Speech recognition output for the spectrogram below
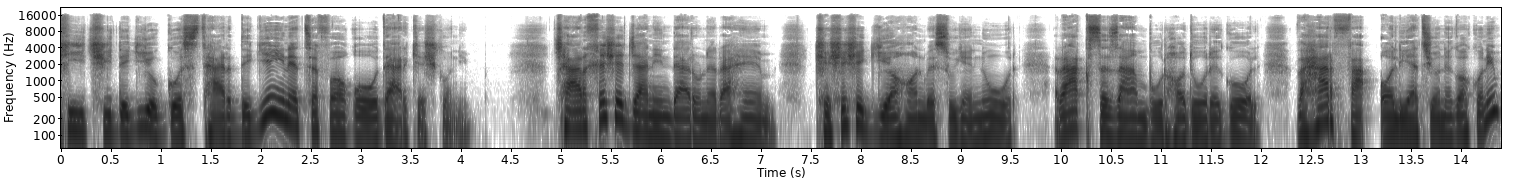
پیچیدگی و گستردگی این اتفاق رو درکش کنیم. چرخش جنین درون رحم کشش گیاهان به سوی نور رقص زنبورها دور گل و هر فعالیتی رو نگاه کنیم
